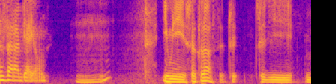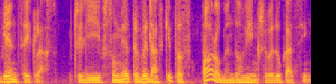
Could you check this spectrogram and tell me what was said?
zarabiają. I mniejsze klasy, czy, czyli więcej klas. Czyli w sumie te wydatki to sporo będą większe w edukacji.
